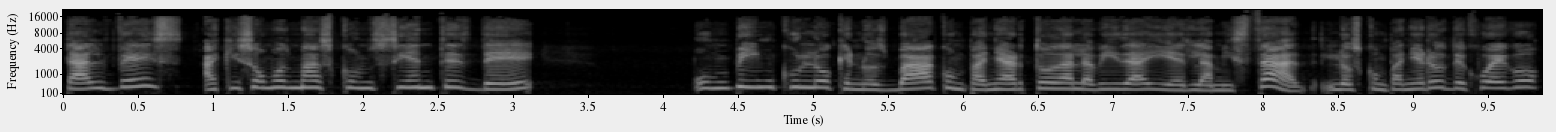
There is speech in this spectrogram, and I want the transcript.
tal vez aquí somos más conscientes de un vínculo que nos va a acompañar toda la vida y es la amistad. Los compañeros de juego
